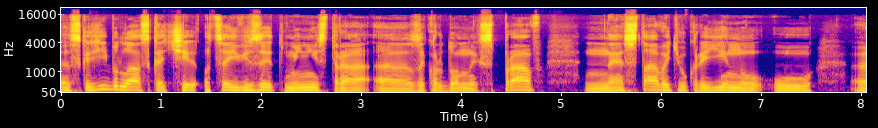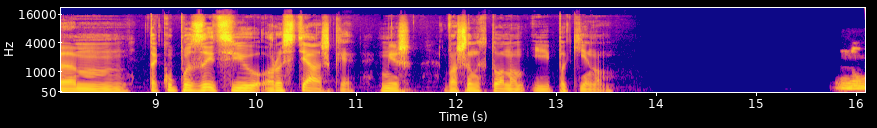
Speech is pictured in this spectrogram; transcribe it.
е, скажіть, будь ласка, чи оцей візит міністра е, закордонних справ не ставить Україну у ем, таку позицію розтяжки між Вашингтоном і Пекіном? Ну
